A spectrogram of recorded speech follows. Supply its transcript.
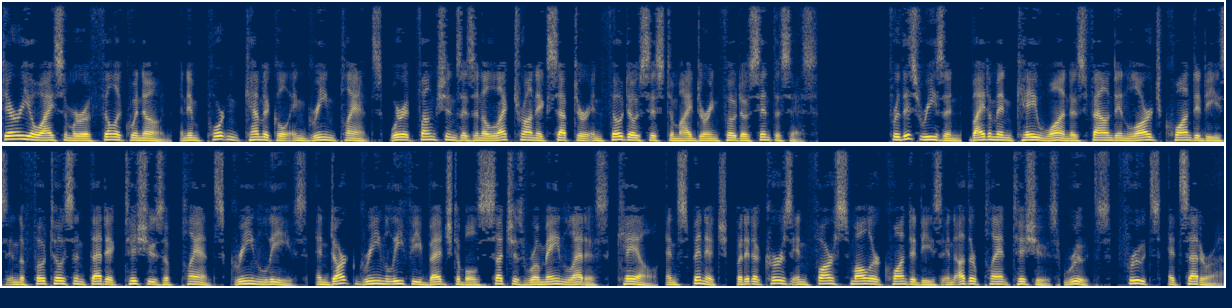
stereoisomer of phylloquinone, an important chemical in green plants, where it functions as an electron acceptor in photosystem I during photosynthesis. For this reason, vitamin K1 is found in large quantities in the photosynthetic tissues of plants green leaves, and dark green leafy vegetables such as romaine lettuce, kale, and spinach, but it occurs in far smaller quantities in other plant tissues roots, fruits, etc.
